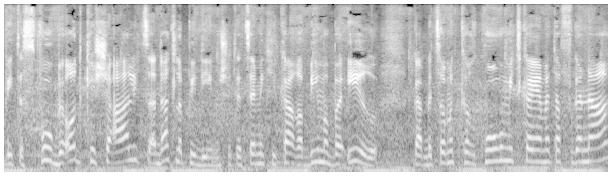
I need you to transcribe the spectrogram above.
והתאספו בעוד כשעה לצעדת לפידים שתצא מכיכר הבימה בעיר. גם בצומת כרכור מתקיימת הפגנה.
